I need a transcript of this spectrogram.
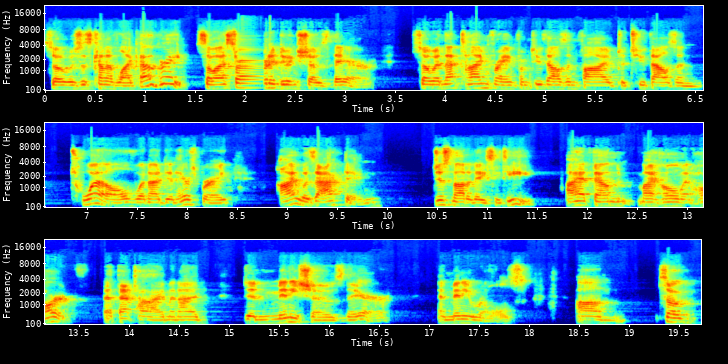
So it was just kind of like, oh, great. So I started doing shows there. So in that time frame from 2005 to 2012, when I did Hairspray, I was acting, just not at ACT. I had found my home at HART at that time, and I did many shows there and many roles. Um, so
